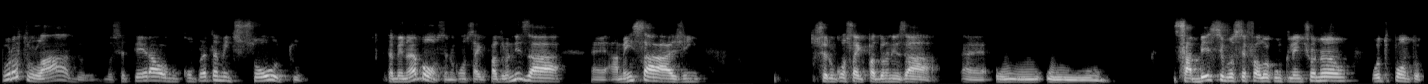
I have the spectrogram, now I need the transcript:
Por outro lado, você ter algo completamente solto também não é bom. Você não consegue padronizar é, a mensagem, você não consegue padronizar é, o, o, saber se você falou com o cliente ou não. Outro ponto,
